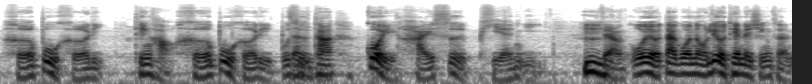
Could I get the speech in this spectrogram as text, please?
合不合理。听好，合不合理，不是它贵还是便宜。嗯这样我有带过那种六天的行程，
